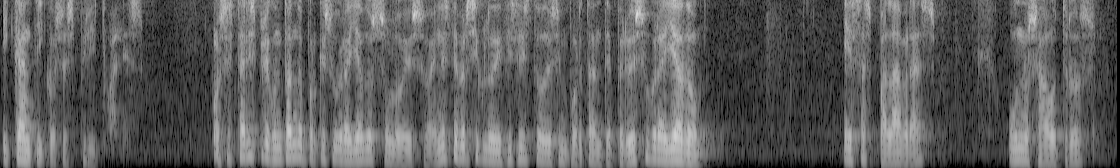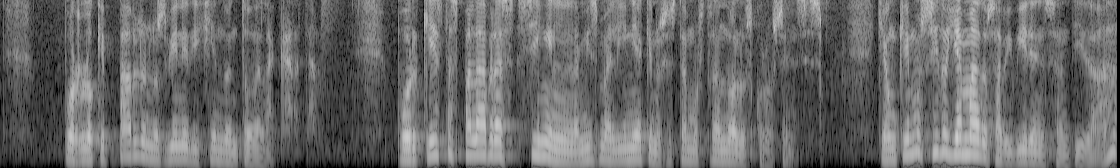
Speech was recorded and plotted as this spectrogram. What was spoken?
y cánticos espirituales. Os estaréis preguntando por qué he subrayado solo eso. En este versículo 16 todo es importante, pero he subrayado esas palabras unos a otros por lo que Pablo nos viene diciendo en toda la carta. Porque estas palabras siguen en la misma línea que nos está mostrando a los colosenses. Que aunque hemos sido llamados a vivir en santidad,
